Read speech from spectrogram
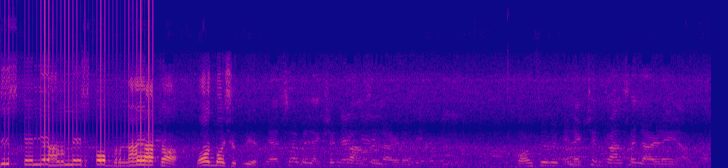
जिसके लिए हमने इसको बनाया था। बहुत बहुत शुक्रिया इलेक्शन कहाँ से लड़ रहे हैं? कौन से इलेक्शन कहाँ से लड़ रहे हैं आप?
